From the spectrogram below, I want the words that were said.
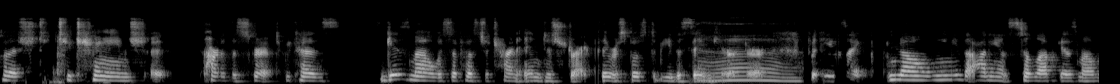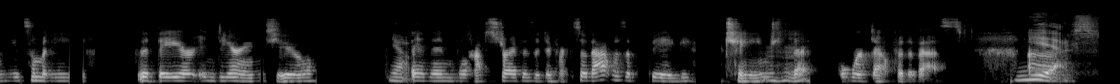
pushed to change uh, part of the script because Gizmo was supposed to turn into Stripe. They were supposed to be the same character. Ah. But he was like, no, we need the audience to love Gizmo. We need somebody that they are endearing to. Yeah. And then we'll have Stripe as a different. So that was a big change Mhm. that worked out for the best. Um, Yes.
